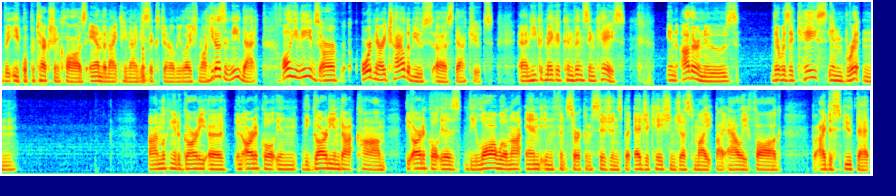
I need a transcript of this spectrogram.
the Equal Protection Clause and the 1996 Genital Mutilation Law. He doesn't need that. All he needs are ordinary child abuse uh, statutes, and he could make a convincing case. In other news, there was a case in Britain. I'm looking at a Guardi- uh, an article in TheGuardian.com. The article is The Law Will Not End Infant Circumcisions, but Education Just Might by Ally Fogg. But I dispute that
